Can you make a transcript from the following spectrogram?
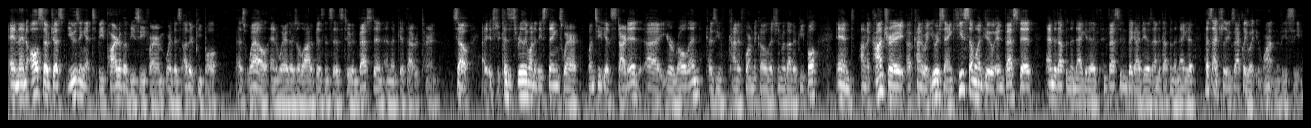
and then also just using it to be part of a VC firm where there's other people as well and where there's a lot of businesses to invest in and then get that return. So it's because it's really one of these things where once you get started, uh, you're rolling because you've kind of formed a coalition with other people. And on the contrary of kind of what you were saying, he's someone who invested, ended up in the negative, invested in big ideas, ended up in the negative. That's actually exactly what you want in a VC.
